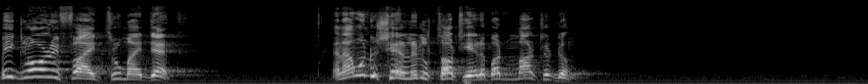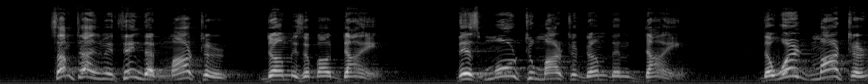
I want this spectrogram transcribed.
Be glorified through my death. And I want to share a little thought here about martyrdom. Sometimes we think that martyrdom is about dying. There's more to martyrdom than dying. The word martyr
